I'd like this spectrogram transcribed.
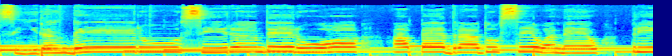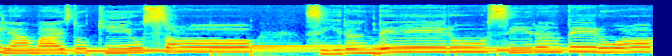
Cirandeiro, cirandeiro, ó, a pedra do seu anel brilha mais do que o sol. Cirandeiro, cirandeiro, ó,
